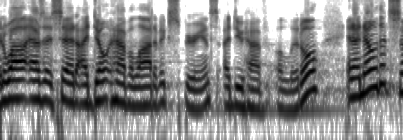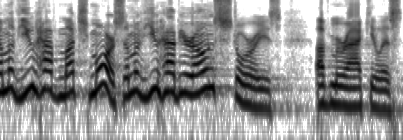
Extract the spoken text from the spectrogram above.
And while, as I said, I don't have a lot of experience, I do have a little. And I know that some of you have much more. Some of you have your own stories of miraculous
